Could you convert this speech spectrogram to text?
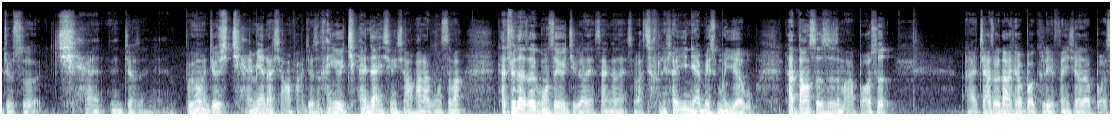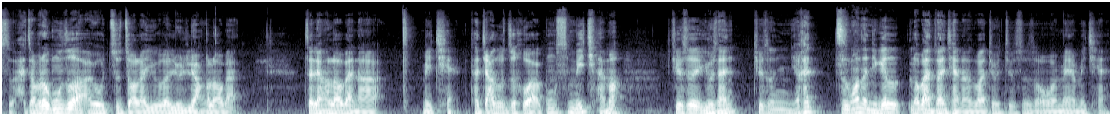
就是前，嗯，就是？不不用，就是前面的想法，就是很有前瞻性想法的公司嘛。他去的这个公司有几个人？三个人是吧？成立了一年没什么业务。他当时是什么博士？哎，加州大学伯克利分校的博士，还找不到工作。哎呦，只找了有个有两个老板，这两个老板呢没钱。他加入之后啊，公司没钱嘛，就是有人，就是你还指望着你给老板赚钱呢是吧？就就是说我们也没钱，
